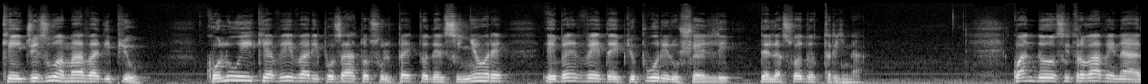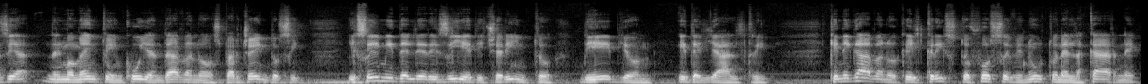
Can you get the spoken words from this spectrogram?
che Gesù amava di più, colui che aveva riposato sul petto del Signore e beve dai più puri ruscelli della sua dottrina. Quando si trovava in Asia, nel momento in cui andavano spargendosi i semi delle eresie di Cerinto, di Ebion e degli altri, che negavano che il Cristo fosse venuto nella carne,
